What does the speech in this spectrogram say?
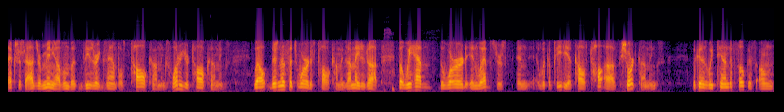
exercise, there are many of them, but these are examples. Tall comings. What are your tall comings? Well, there's no such word as tall comings. I made it up. But we have the word in Webster's and Wikipedia called tall, uh, shortcomings because we tend to focus on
